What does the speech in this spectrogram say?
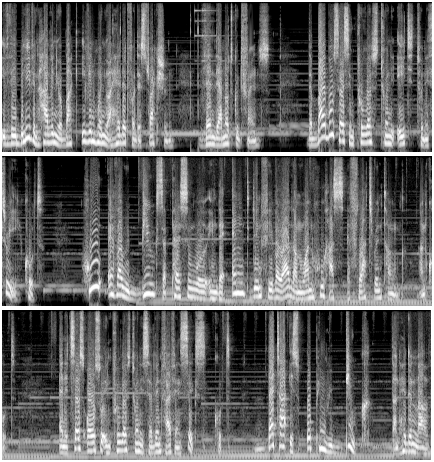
If they believe in having your back even when you are headed for destruction, then they are not good friends. The Bible says in Proverbs 28, 23, quote, Whoever rebukes a person will in the end gain favor rather than one who has a flattering tongue, unquote. And it says also in Proverbs 27, 5 and 6, quote, Better is open rebuke than hidden love.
